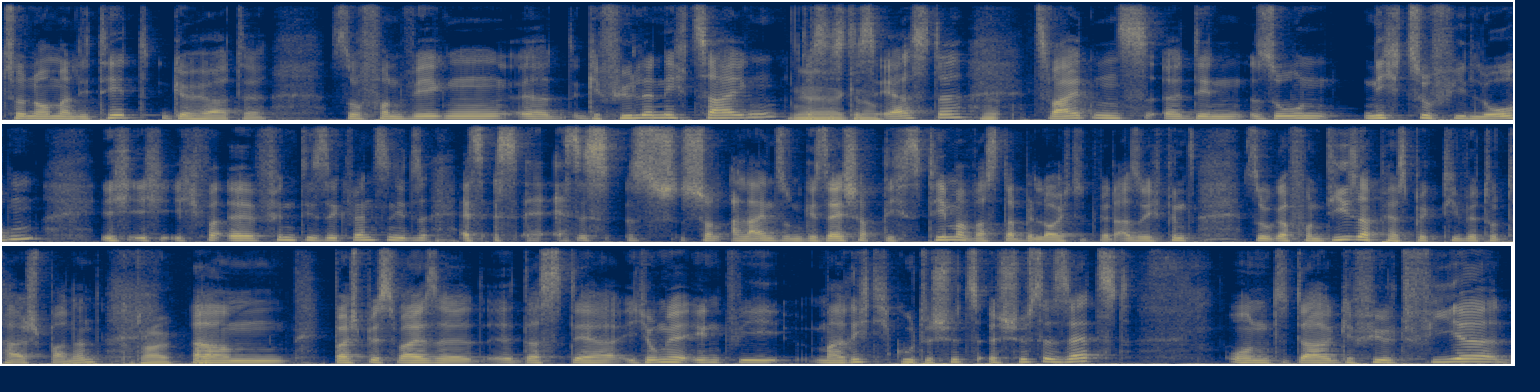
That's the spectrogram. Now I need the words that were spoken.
zur Normalität gehörte. So von wegen äh, Gefühle nicht zeigen, das Ja, ist das genau. Erste. Ja. Zweitens, äh, den Sohn nicht zu viel loben. Ich, ich, ich äh, finde die Sequenzen, die, es, es, es ist schon allein so ein gesellschaftliches Thema, was da beleuchtet wird. Also ich finde es sogar von dieser Perspektive total spannend. Total. Ähm, beispielsweise, äh, dass der Junge irgendwie mal richtig gute Schütz äh, Schüsse setzt und da gefühlt vier,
